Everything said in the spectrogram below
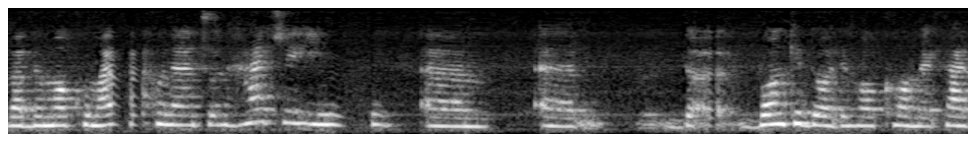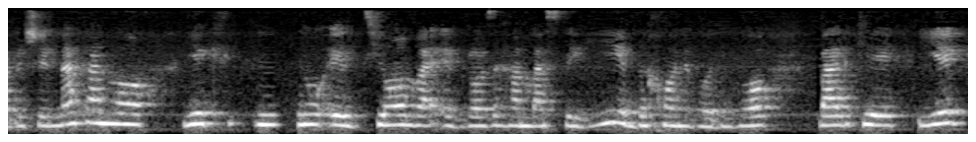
و به ما کمک کنن چون هرچه این بانک داده ها کامل تر بشه. نه تنها یک نوع التیام و ابراز همبستگی به خانواده ها بلکه یک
